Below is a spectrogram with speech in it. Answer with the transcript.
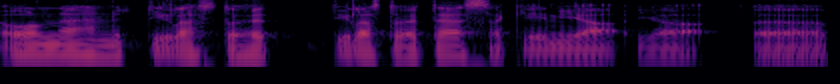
olen nähnyt tilastoja, tilastoja tässäkin, ja, ja äh,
